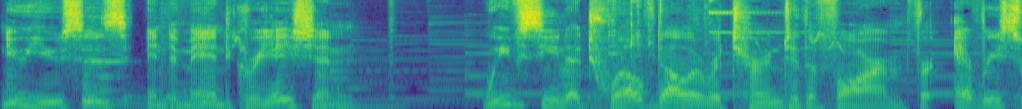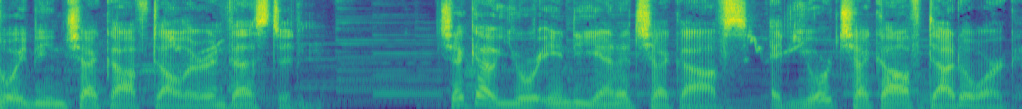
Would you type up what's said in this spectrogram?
new uses, and demand creation, we've seen a $12 return to the farm for every soybean checkoff dollar invested. Check out your Indiana checkoffs at yourcheckoff.org.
